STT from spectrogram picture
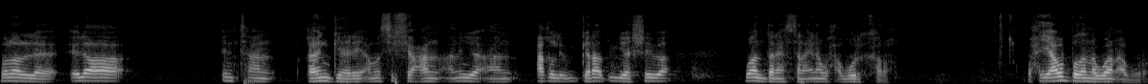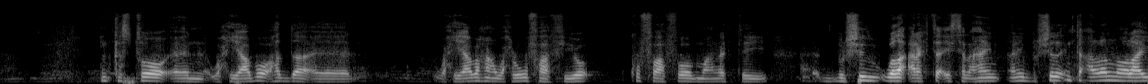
Walaale ilaa intaan qaangaaray ama si fiican aniga aan caqli garaad u yeeshayba waan dareensanaa inaan wax abuuri karo. Waxyaabo badanna waan abuura inkastoo waxyaabo hadda waxyaabahan wax lagu faafiyo ku faafo maaragtay bulshadu wada aragta aysan ahayn. Aniga bulshada inta aan la noolahay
